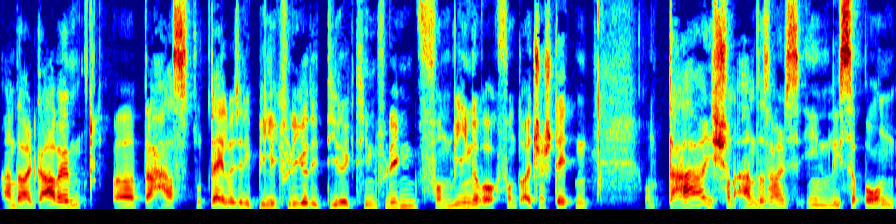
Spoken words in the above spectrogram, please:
an der Algarve. Äh, da hast du teilweise die Billigflieger, die direkt hinfliegen, von Wien, aber auch von deutschen Städten. Und da ist schon anders als in Lissabon.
